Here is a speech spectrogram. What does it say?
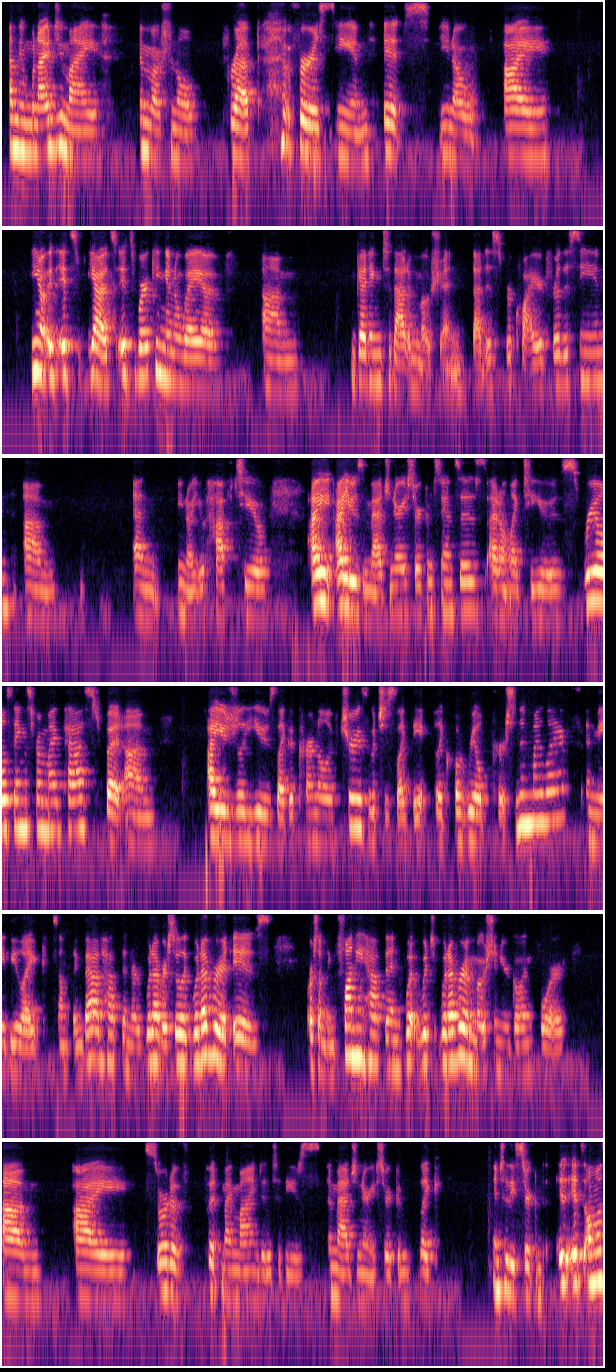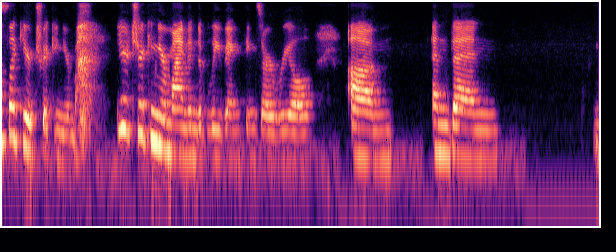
i mean when i do my emotional prep for a scene it's you know i you know it, it's yeah it's it's working in a way of um getting to that emotion that is required for the scene. Um and you know you have to I, I use imaginary circumstances. I don't like to use real things from my past but um, i usually use like a kernel of truth which is like the like a real person in my life and maybe like something bad happened or whatever. So like whatever it is or something funny happened what which whatever emotion you're going for um, i sort of put my mind into these imaginary circum like into these circum it, it's almost like you're tricking your mind you're tricking your mind into believing things are real um, and then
